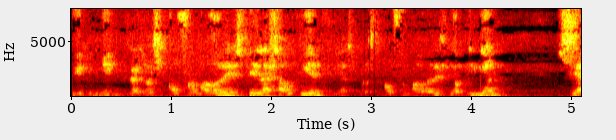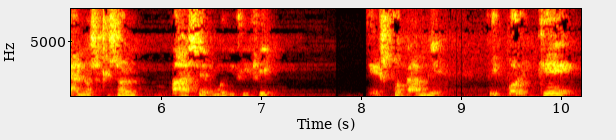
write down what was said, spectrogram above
Y mientras los conformadores de las audiencias, los conformadores de opinión, sean los que son, va a ser muy difícil que esto cambie. ¿Y por qué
